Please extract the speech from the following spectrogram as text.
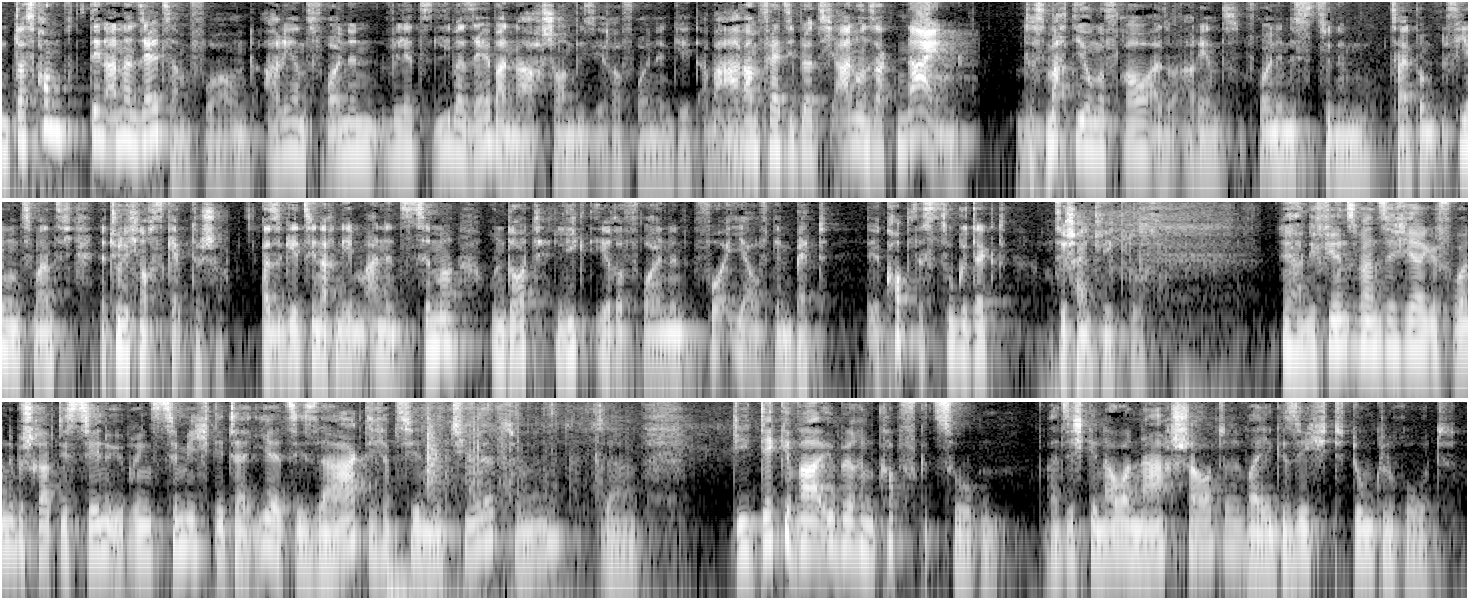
Und das kommt den anderen seltsam vor. Und Arians Freundin will jetzt lieber selber nachschauen, wie es ihrer Freundin geht. Aber Aram fährt sie plötzlich an und sagt Nein. Das macht die junge Frau, also Arians Freundin ist zu dem Zeitpunkt 24, natürlich noch skeptischer. Also geht sie nach nebenan ins Zimmer und dort liegt ihre Freundin vor ihr auf dem Bett. Ihr Kopf ist zugedeckt und sie scheint leblos. Ja, und die 24-jährige Freundin beschreibt die Szene übrigens ziemlich detailliert. Sie sagt, ich habe es hier notiert, die Decke war über ihren Kopf gezogen. Als ich genauer nachschaute, war ihr Gesicht dunkelrot.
